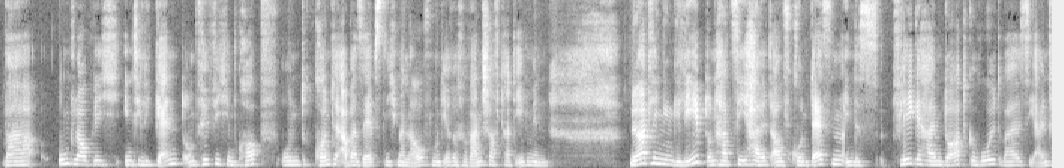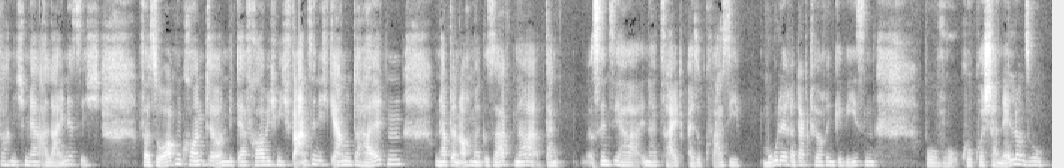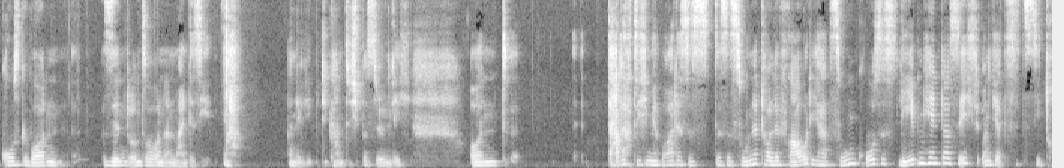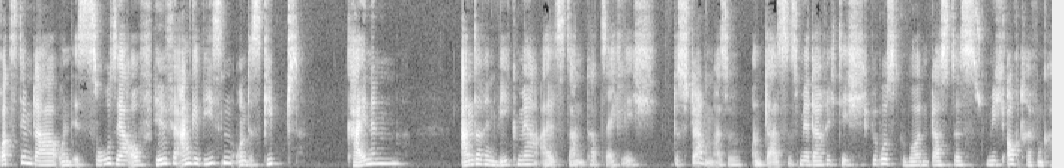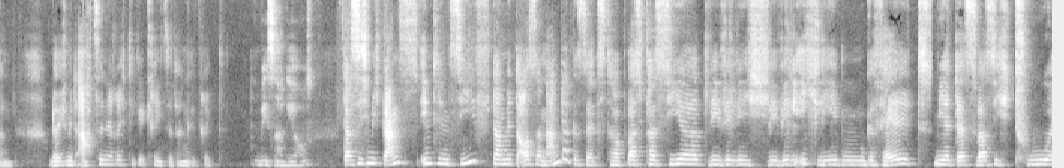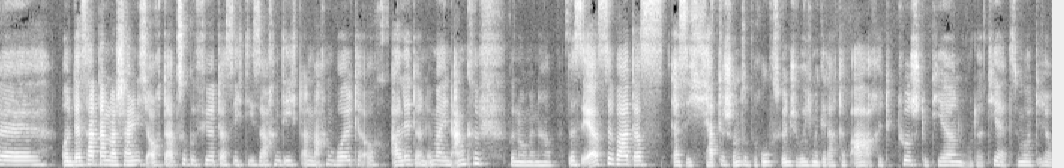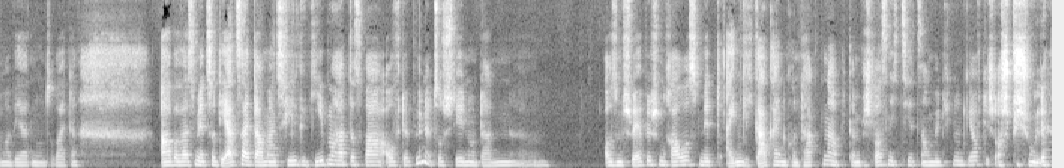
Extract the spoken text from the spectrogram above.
war unglaublich intelligent und pfiffig im Kopf und konnte aber selbst nicht mehr laufen. Und ihre Verwandtschaft hat eben in Nördlingen gelebt und hat sie halt aufgrund dessen in das Pflegeheim dort geholt, weil sie einfach nicht mehr alleine sich versorgen konnte. Und mit der Frau habe ich mich wahnsinnig gern unterhalten und habe dann auch mal gesagt, na, dann sind sie ja in der Zeit, also quasi Moderedakteurin gewesen, wo, wo Coco Chanel und so groß geworden sind und so. Und dann meinte sie, ach, meine Liebe, die kannte ich persönlich. Und da dachte ich mir, boah, das ist, das ist so eine tolle Frau, die hat so ein großes Leben hinter sich und jetzt sitzt sie trotzdem da und ist so sehr auf Hilfe angewiesen und es gibt keinen anderen Weg mehr als dann tatsächlich das Sterben. Also, und das ist mir da richtig bewusst geworden, dass das mich auch treffen kann. Und da habe ich mit 18 eine richtige Krise dann gekriegt. Wie sah die aus? Dass ich mich ganz intensiv damit auseinandergesetzt habe. Was passiert? Wie will ich, wie will ich leben? Gefällt mir das, was ich tue? Und das hat dann wahrscheinlich auch dazu geführt, dass ich die Sachen, die ich dann machen wollte, auch alle dann immer in Angriff genommen habe. Das erste war, dass, dass ich hatte schon so Berufswünsche, wo ich mir gedacht habe, ah, Architektur studieren oder Tierärztin wollte ich auch mal werden und so weiter. Aber was mir zu der Zeit damals viel gegeben hat, das war auf der Bühne zu stehen und dann äh, aus dem Schwäbischen raus mit eigentlich gar keinen Kontakten habe ich dann beschlossen, ich ziehe jetzt nach München und gehe auf die Schauspielschule.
